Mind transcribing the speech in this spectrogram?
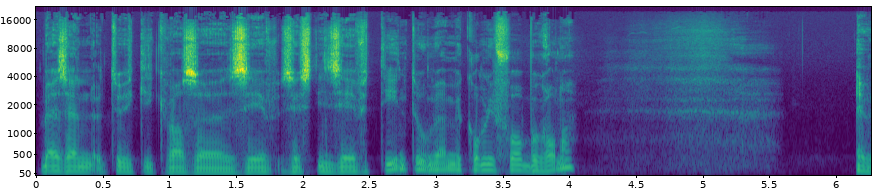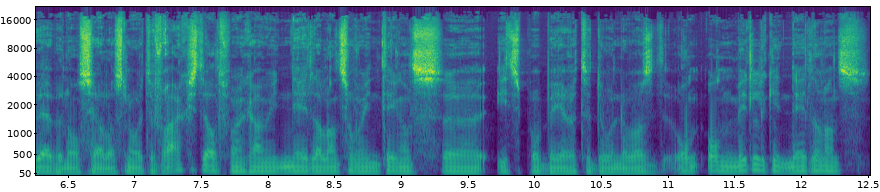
Wij zijn natuurlijk, ik was uh, 16, 17 toen wij met Comilfo begonnen. En we hebben ons zelfs nooit de vraag gesteld van gaan we in het Nederlands of in het Engels uh, iets proberen te doen. Dat was on onmiddellijk in het Nederlands.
